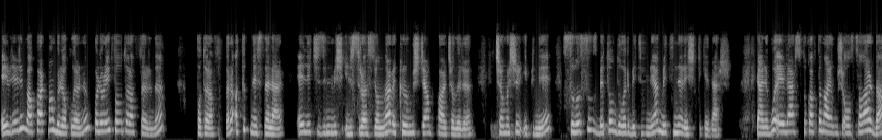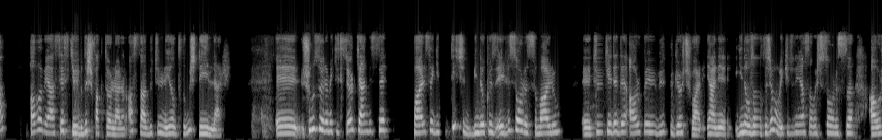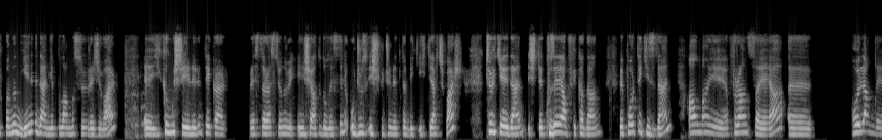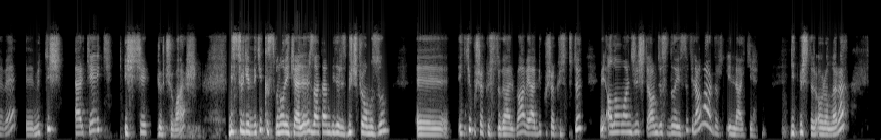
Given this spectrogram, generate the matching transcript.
Evlerin ve apartman bloklarının polaroid fotoğraflarını, fotoğrafları atık nesneler, elle çizilmiş illüstrasyonlar ve kırılmış cam parçaları, çamaşır ipini, sıvısız beton duvarı betimleyen metinler eşlik eder. Yani bu evler sokaktan ayrılmış olsalar da hava veya ses gibi dış faktörlerden asla bütünüyle yalıtılmış değiller. Ee, şunu söylemek istiyorum, kendisi Paris'e gittiği için 1950 sonrası malum e, Türkiye'de de Avrupa'ya büyük bir göç var. Yani yine uzatacağım ama İkinci Dünya Savaşı sonrası Avrupa'nın yeniden yapılanma süreci var. E, yıkılmış şehirlerin tekrar restorasyonu ve inşaatı dolayısıyla ucuz iş gücüne tabii ki ihtiyaç var. Türkiye'den, işte Kuzey Afrika'dan ve Portekiz'den Almanya'ya, Fransa'ya, e, Hollanda'ya ve e, müthiş erkek işçi göçü var. Biz Türkiye'deki kısmını o hikayeleri zaten biliriz. Birçoğumuzun e, iki kuşak üstü galiba veya bir kuşak üstü bir Almancı işte amcası dayısı falan vardır illaki. Gitmiştir oralara.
